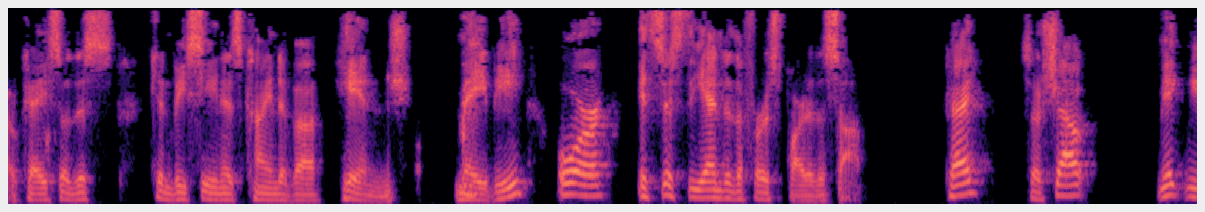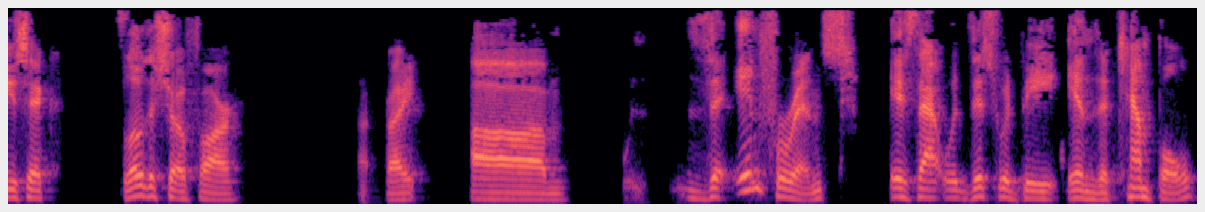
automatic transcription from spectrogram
Okay, so this can be seen as kind of a hinge, maybe, or it's just the end of the first part of the psalm. Okay, so shout, make music, blow the shofar, right? Um, the inference is that this would be in the temple,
